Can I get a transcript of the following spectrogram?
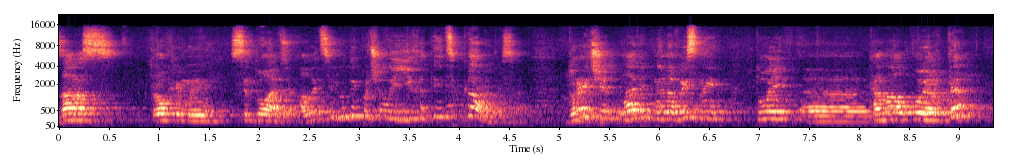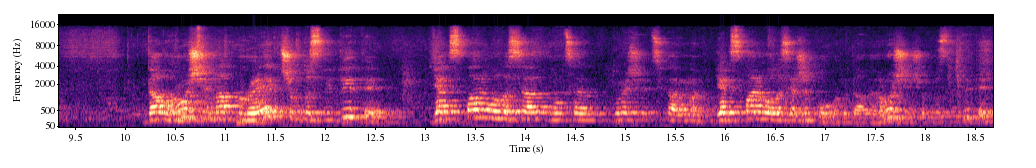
зараз трохи ми ситуацію. Але ці люди почали їхати і цікавитися. До речі, навіть ненависний той е, канал ОРТ дав гроші на проєкт, щоб дослідити, як спалювалося, ну це, до речі, цікавий момент, як спалювалося житло. Вони дали гроші, щоб дослідити,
